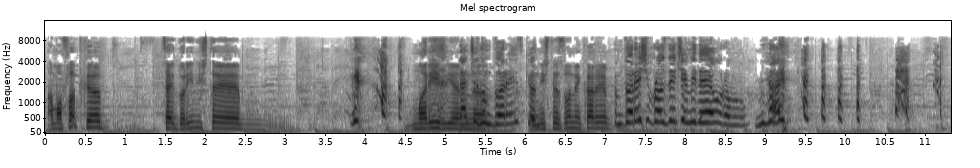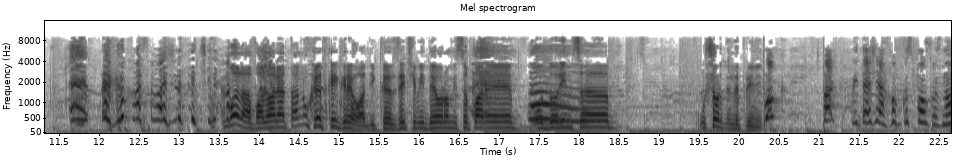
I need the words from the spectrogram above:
am aflat că ți-ai dorit niște măriri în, Dar ce nu-mi doresc eu? în niște zone care Îmi doresc și vreo 10.000 de euro, Mihai. Dacă poate să mă ajute cineva. Bă, la valoarea ta nu cred că e greu. Adică 10.000 de euro mi se pare o dorință ușor de îndeplinit. Poc, pac, uite așa, hocus pocus, nu?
